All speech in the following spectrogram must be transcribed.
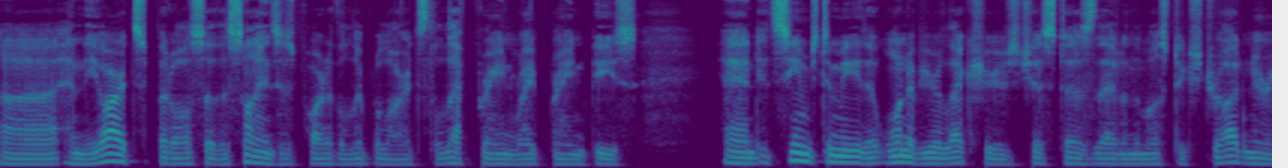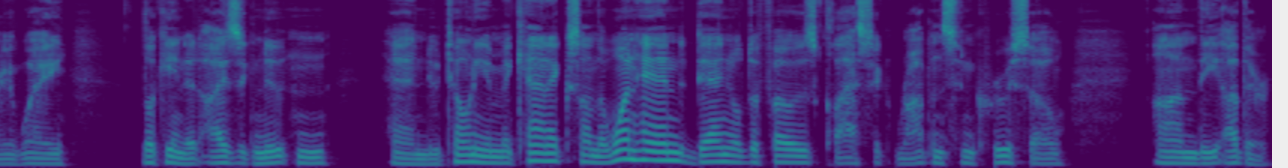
uh, and the arts, but also the sciences part of the liberal arts, the left brain, right brain piece. And it seems to me that one of your lectures just does that in the most extraordinary way looking at Isaac Newton and Newtonian mechanics on the one hand, Daniel Defoe's classic Robinson Crusoe on the other.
